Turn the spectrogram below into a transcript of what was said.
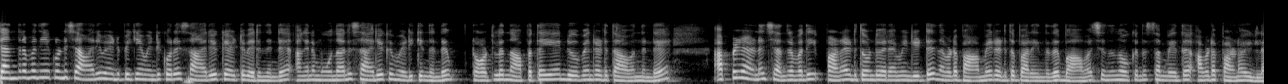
ചന്ദ്രമതിയെ കൊണ്ട് സാരി മേടിപ്പിക്കാൻ വേണ്ടി കുറെ സാരിയൊക്കെ ആയിട്ട് വരുന്നുണ്ട്. അങ്ങനെ മൂന്നാൽ സാരിയൊക്കെ മേടിക്കുന്നുണ്ട്. ടോട്ടൽ നാൽപ്പത്തയ്യായിരം രൂപേന്റെ അടുത്ത് ആവുന്നുണ്ട് അപ്പോഴാണ് ചന്ദ്രമതി പണം എടുത്തുകൊണ്ട് വരാൻ വേണ്ടിയിട്ട് നമ്മുടെ ബാമയുടെ അടുത്ത് പറയുന്നത്. ബാമ ചെന്ന് നോക്കുന്ന സമയത്ത് അവിടെ പണമില്ല.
